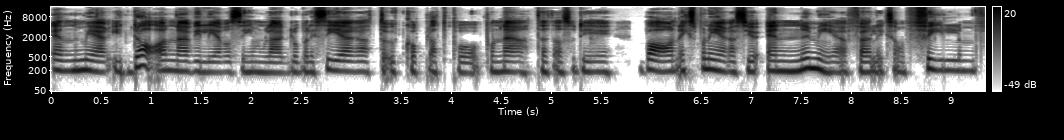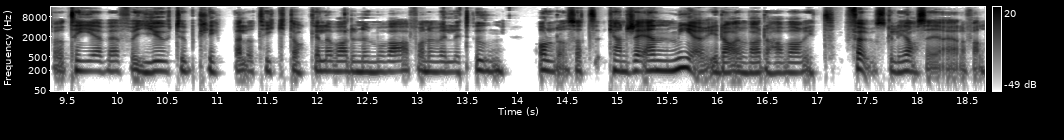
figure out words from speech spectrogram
än mer idag när vi lever så himla globaliserat och uppkopplat på, på nätet. Alltså det, barn exponeras ju ännu mer för liksom film, för tv, för YouTube-klipp eller TikTok eller vad det nu må vara från en väldigt ung ålder. Så att kanske än mer idag än vad det har varit förr skulle jag säga i alla fall.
